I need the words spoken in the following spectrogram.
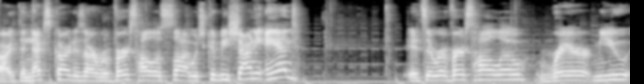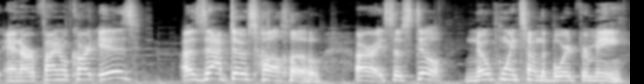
All right, the next card is our reverse holo slot, which could be shiny, and it's a reverse holo rare Mew, and our final card is a Zapdos holo. All right, so still no points on the board for me.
